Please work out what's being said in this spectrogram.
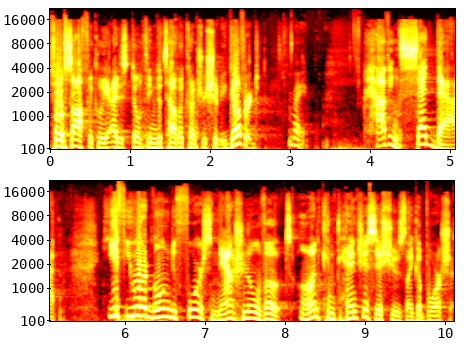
philosophically, I just don't think that's how the country should be governed. right. Having said that, if you are going to force national votes on contentious issues like abortion,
